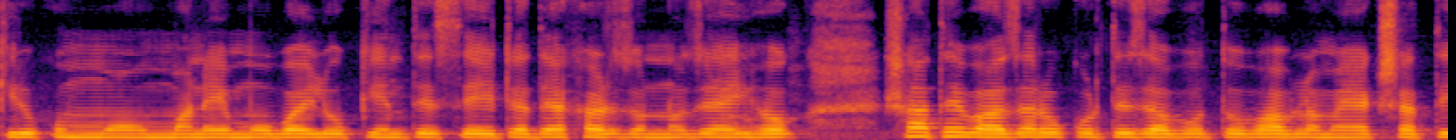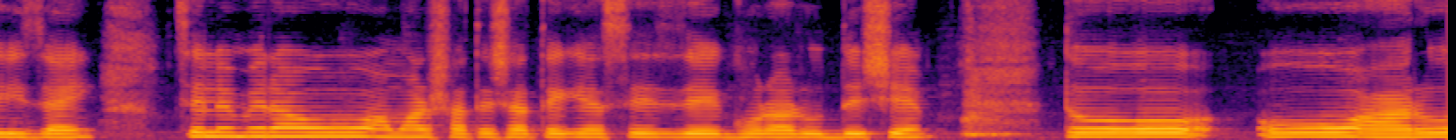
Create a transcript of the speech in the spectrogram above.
কীরকম মানে মোবাইলও কিনতেছে, এটা দেখার জন্য যাই হোক, সাথে বাজারও করতে যাব তো ভাবলাম একসাথেই যাই। ছেলেমেয়েরাও আমার সাথে সাথে গেছে যে ঘোরার উদ্দেশ্যে। তো ও আরও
